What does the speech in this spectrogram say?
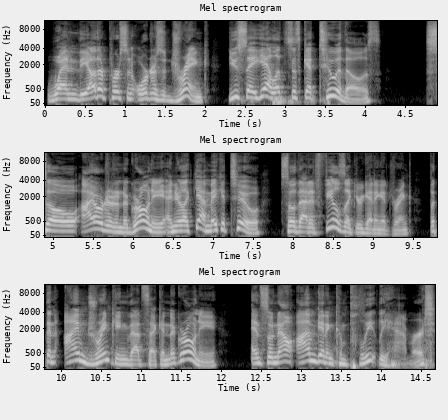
when the other person orders a drink, you say, "Yeah, let's just get two of those." So I ordered a Negroni, and you're like, "Yeah, make it two, so that it feels like you're getting a drink." But then I'm drinking that second Negroni, and so now I'm getting completely hammered.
